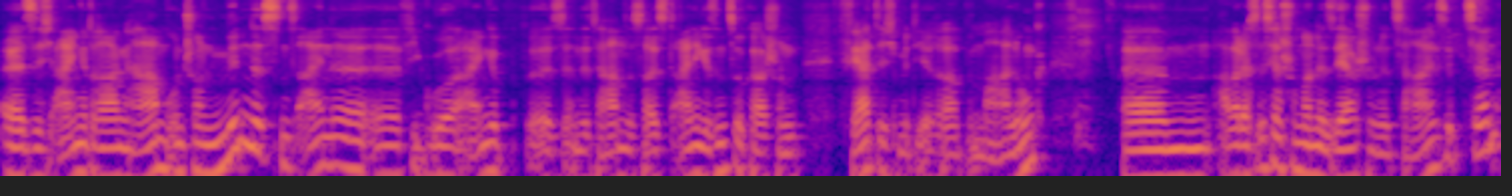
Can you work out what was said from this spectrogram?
äh, sich eingetragen haben und schon mindestens eine äh, Figur eingesendet haben. Das heißt, einige sind sogar schon fertig mit ihrer Bemalung. Ähm, aber das ist ja schon mal eine sehr schöne Zahl, 17.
